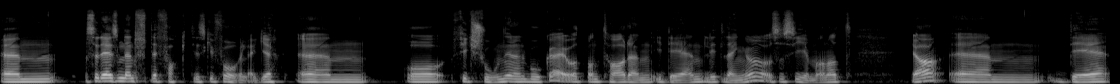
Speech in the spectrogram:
Um, så det er liksom den, det faktiske forelegget. Um, og fiksjonen i denne boka er jo at man tar den ideen litt lenger, og så sier man at ja, um, det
